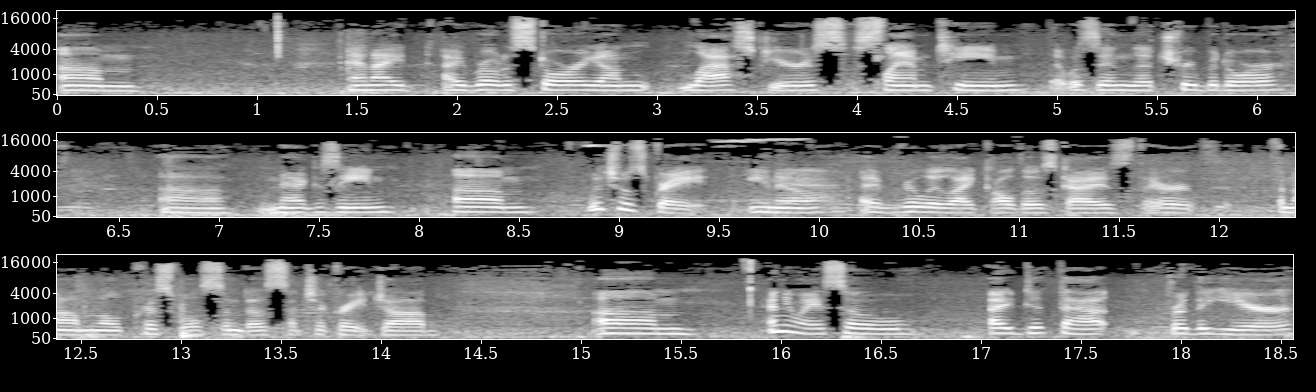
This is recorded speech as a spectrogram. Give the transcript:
Um, and I, I wrote a story on last year's slam team that was in the Troubadour uh, magazine, um, which was great. You know, Yeah. I really like all those guys. They're phenomenal. Chris Wilson does such a great job. Um, anyway, so I did that for the year,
